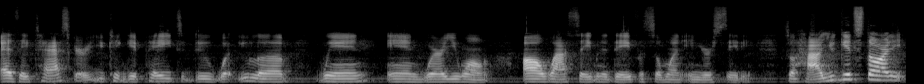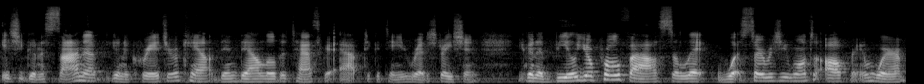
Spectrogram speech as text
As a tasker, you can get paid to do what you love, when and where you want, all while saving a day for someone in your city. So, how you get started is you're going to sign up, you're going to create your account, then download the Tasker app to continue registration. You're going to build your profile, select what service you want to offer and where.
